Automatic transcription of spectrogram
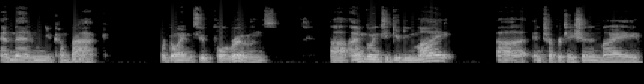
And then when you come back, we're going to pull runes. Uh, I'm going to give you my uh, interpretation and my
